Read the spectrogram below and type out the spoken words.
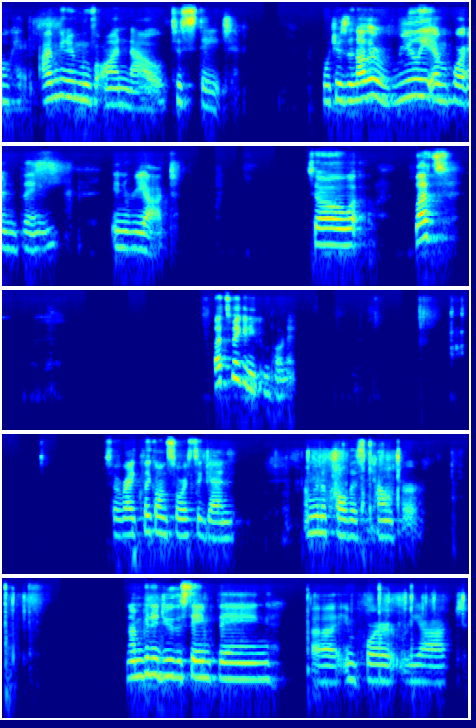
Okay, I'm gonna move on now to state, which is another really important thing in React. So let's, let's make a new component. So right click on source again. I'm going to call this counter. And I'm going to do the same thing, uh, import React.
